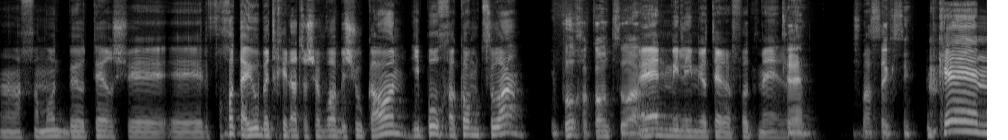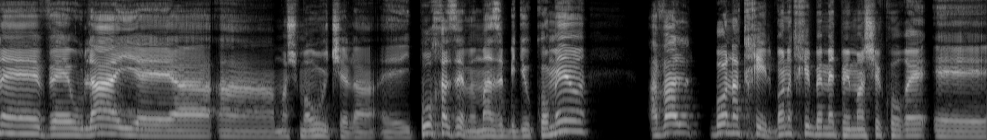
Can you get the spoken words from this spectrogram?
החמות ביותר שלפחות היו בתחילת השבוע בשוק ההון, היפוך חכום תשואה, היפוך, חכום תשואה. אין מילים יותר יפות מאלה. כן, נשמע סקסי. כן, אה, ואולי אה, המשמעות של ההיפוך הזה ומה זה בדיוק אומר, אבל בואו נתחיל. בואו נתחיל באמת ממה שקורה אה,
